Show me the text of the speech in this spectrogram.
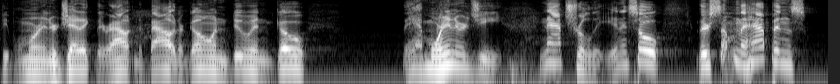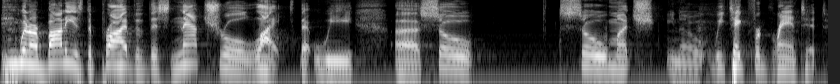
people are more energetic. They're out and about. They're going doing go. They have more energy naturally. And, and so there's something that happens when our body is deprived of this natural light that we uh, so so much you know we take for granted.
